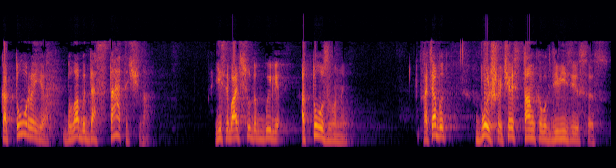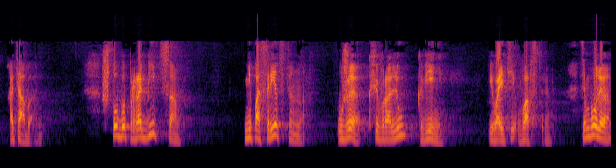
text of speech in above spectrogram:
которая была бы достаточна, если бы отсюда были отозваны хотя бы большая часть танковых дивизий СС, хотя бы они, чтобы пробиться непосредственно уже к февралю к Вене и войти в Австрию. Тем более,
